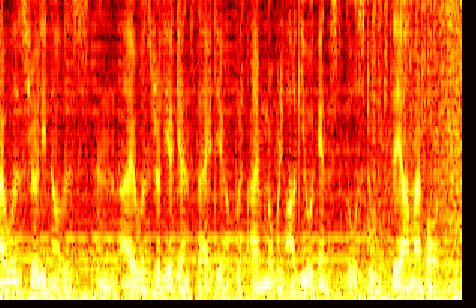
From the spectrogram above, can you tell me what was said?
I was really nervous and I was really against the idea, but I'm nobody argue against those two. They are my boss.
